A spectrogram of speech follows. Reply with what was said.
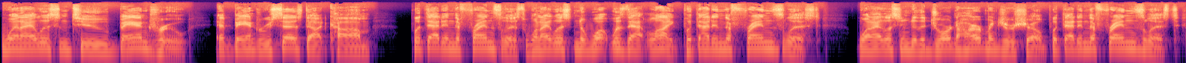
When I listen to Bandrew at bandrewsays.com, put that in the friends list. When I listen to What Was That Like, put that in the friends list. When I listen to the Jordan Harbinger show, put that in the friends list.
